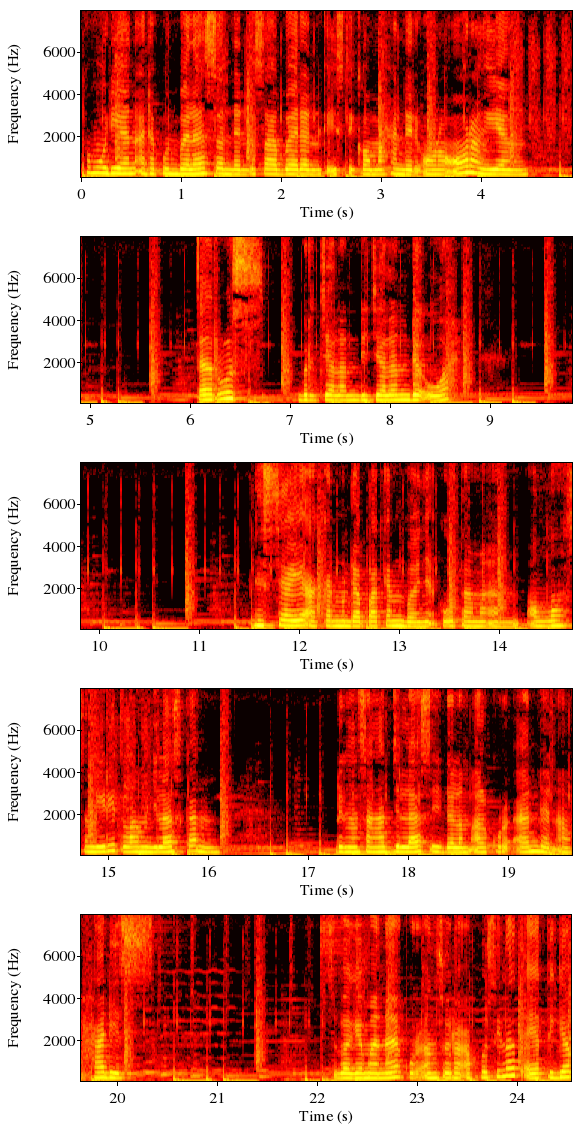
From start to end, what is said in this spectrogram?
Kemudian adapun balasan dan kesabaran keistiqomahan dari orang-orang yang terus berjalan di jalan dakwah niscaya akan mendapatkan banyak keutamaan. Allah sendiri telah menjelaskan dengan sangat jelas di dalam Al-Quran dan Al-Hadis. Sebagaimana Quran Surah Al-Fusilat ayat 30,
